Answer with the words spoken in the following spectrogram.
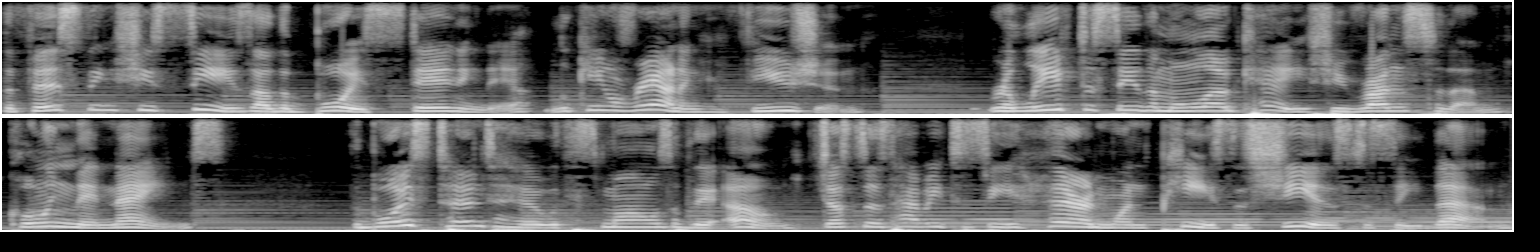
the first thing she sees are the boys standing there, looking around in confusion. Relieved to see them all okay, she runs to them, calling their names. The boys turn to her with smiles of their own, just as happy to see her in one piece as she is to see them.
